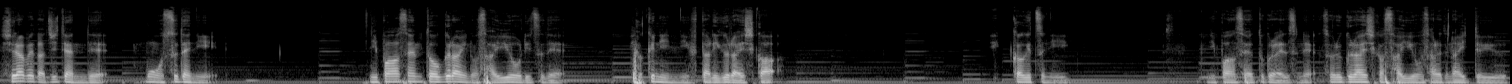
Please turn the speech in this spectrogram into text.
調べた時点でもうすでに2%ぐらいの採用率で100人に2人ぐらいしか1ヶ月に2%ぐらいですね。それぐらいしか採用されてないという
